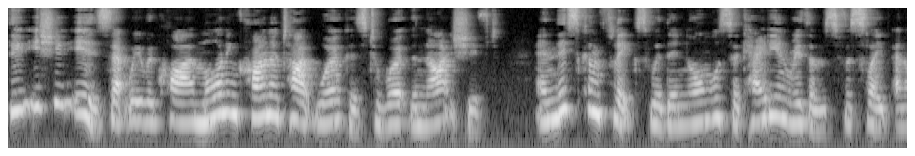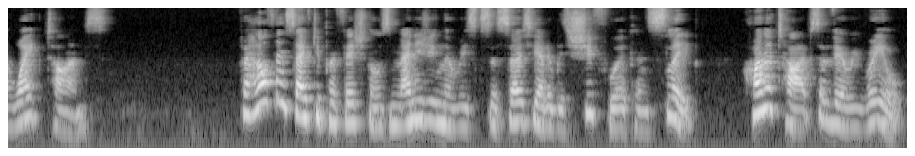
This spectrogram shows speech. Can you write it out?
The issue is that we require morning chronotype workers to work the night shift, and this conflicts with their normal circadian rhythms for sleep and awake times. For health and safety professionals managing the risks associated with shift work and sleep, chronotypes are very real.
